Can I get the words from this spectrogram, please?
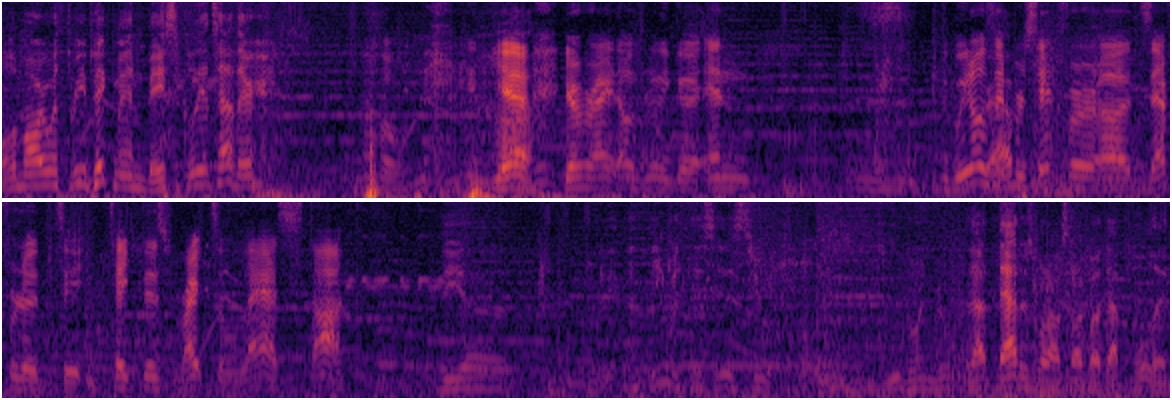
Olimar with three Pikmin, basically a tether. Oh man, yeah, Huh. you're right. That was really good. And Z- the Guido's in Grab? percent for uh, Zephyr to, to take this right to last stock. The uh, the, the thing with this is too, blue going real. That that is what I was talking about, that pull in.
